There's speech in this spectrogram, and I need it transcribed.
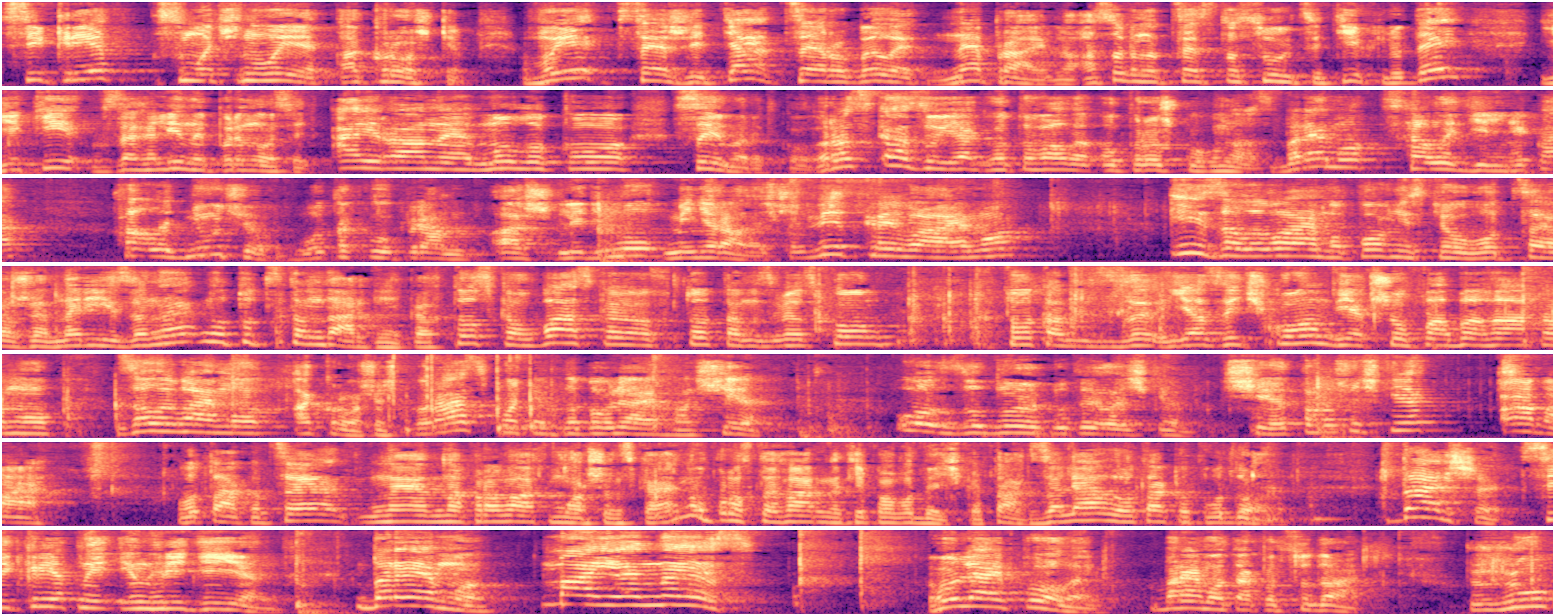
Секрет смачної окрошки. Ви все життя це робили неправильно. Особливо це стосується тих людей, які взагалі не переносять айрани, молоко, сиворотку. Розказую, як готували окрошку у нас. Беремо з холодильника холоднючу, отаку прям аж лідяну мінералочку. Відкриваємо. І заливаємо повністю оце вже нарізане. Ну тут стандартненько. Хто з ковбаскою, хто там з м'язком, хто там з язичком, якщо по-багатому. Заливаємо окрошечку. Раз, потім додаємо ще ось з одної бутилочки ще трошечки. Оба! Отак, оце не на правах Моршинська, ну просто гарна, типу, водичка. Так, заляли отак от водою. Далі, секретний інгредієнт. Беремо майонез. Гуляй поле. Беремо так от сюди. Жух.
